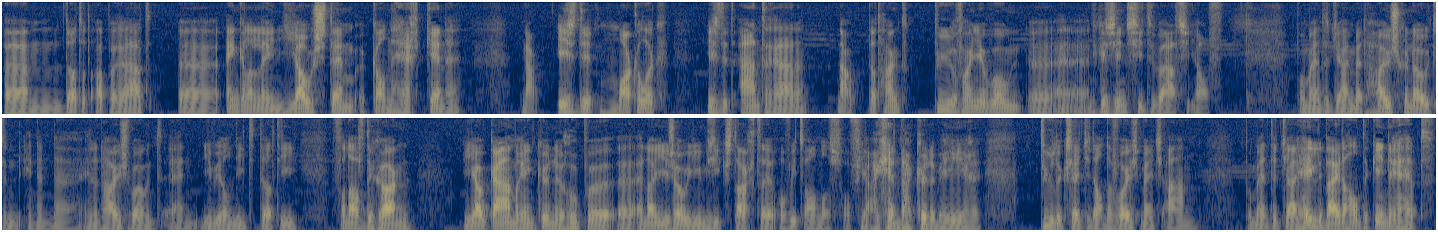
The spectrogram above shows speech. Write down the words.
Um, dat het apparaat uh, enkel alleen jouw stem kan herkennen. Nou, is dit makkelijk? Is dit aan te raden? Nou, dat hangt puur van je woon- en gezinssituatie af. Op het moment dat jij met huisgenoten in een, uh, in een huis woont en je wil niet dat die vanaf de gang jouw kamer in kunnen roepen uh, en dan je zo je muziek starten of iets anders of je agenda kunnen beheren. Tuurlijk zet je dan de voice match aan. Op het moment dat jij hele beide handen kinderen hebt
